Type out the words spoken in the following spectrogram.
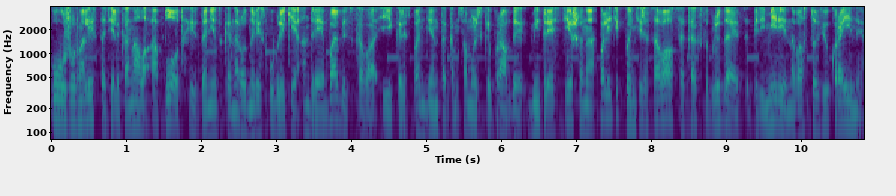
У журналиста телеканала «Оплот» из Донецкой Народной Республики Андрея Бабицкого и корреспондента «Комсомольской правды» Дмитрия Стешина политик поинтересовался, как соблюдается перемирие на востоке Украины.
